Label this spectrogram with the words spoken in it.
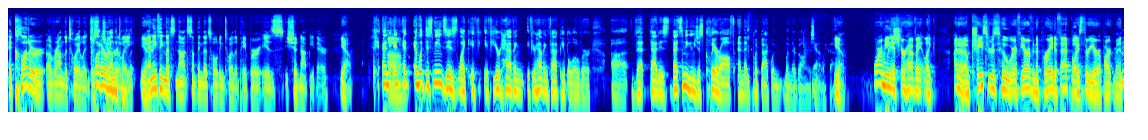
a clutter around the toilet. Just Clutter around the toilet. Yeah. Anything that's not something that's holding toilet paper is should not be there. Yeah. And, Um, and, and and what this means is like if if you're having if you're having fat people over, uh, that that is that's something you can just clear off and then put back when when they're gone or something like that. Yeah. Or I mean, if you're having like, I don't know, chasers who were, if you're having a parade of fat boys through your apartment,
